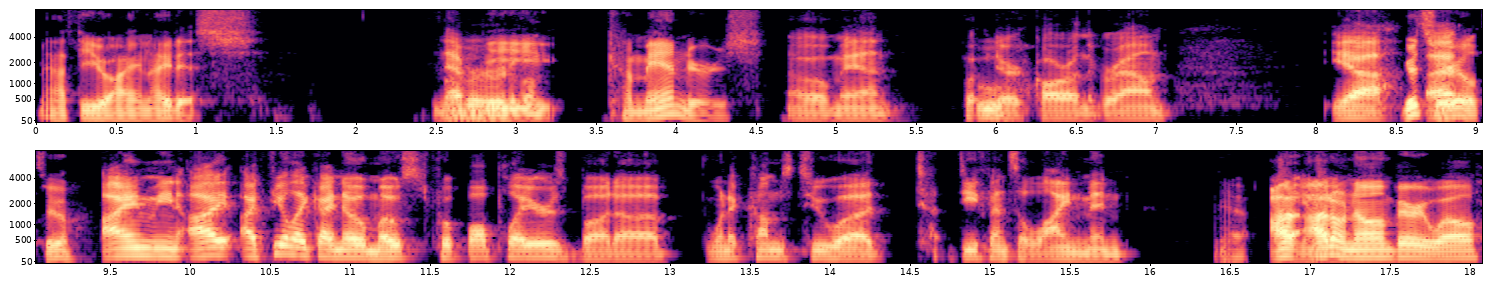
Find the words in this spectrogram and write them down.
Matthew Ioannidis. Never heard of him. Commanders. Oh man, putting Ooh. Derek Carr on the ground. Yeah, Good I- serial, too. I mean, I I feel like I know most football players, but uh, when it comes to uh, t- defensive linemen, Yeah. I, I know. don't know him very well.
